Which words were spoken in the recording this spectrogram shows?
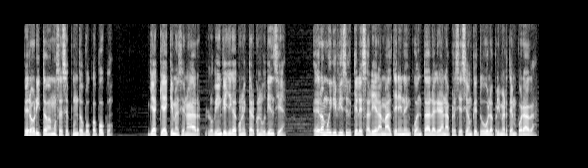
Pero ahorita vamos a ese punto poco a poco, ya que hay que mencionar lo bien que llega a conectar con la audiencia. Era muy difícil que le saliera mal teniendo en cuenta la gran apreciación que tuvo la primera temporada.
